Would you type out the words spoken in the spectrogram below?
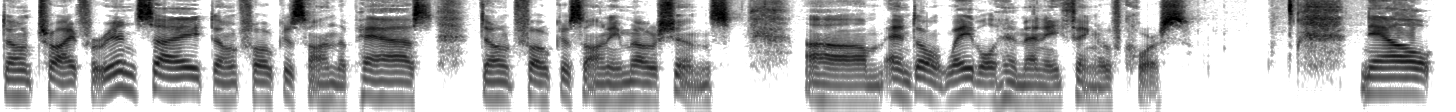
Don't try for insight. Don't focus on the past. Don't focus on emotions. Um, and don't label him anything, of course. Now,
